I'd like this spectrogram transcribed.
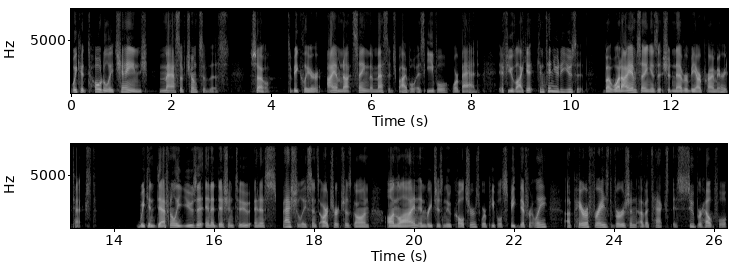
we could totally change massive chunks of this. So, to be clear, I am not saying the Message Bible is evil or bad. If you like it, continue to use it. But what I am saying is it should never be our primary text. We can definitely use it in addition to, and especially since our church has gone online and reaches new cultures where people speak differently, a paraphrased version of a text is super helpful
